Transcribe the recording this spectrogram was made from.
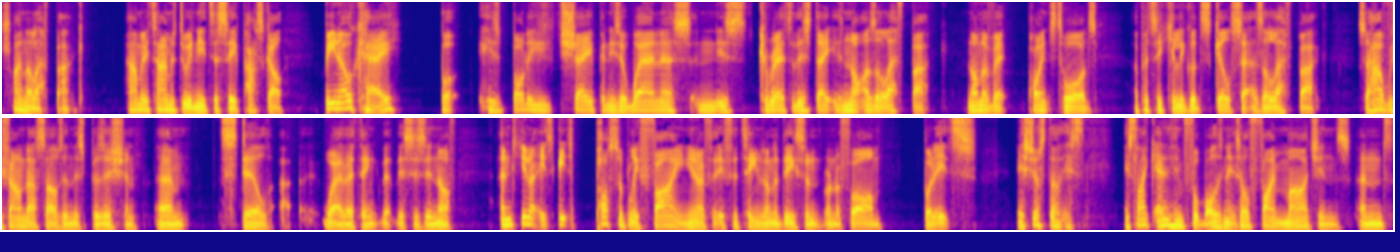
sign a left back how many times do we need to see pascal being okay his body shape and his awareness and his career to this date is not as a left back none of it points towards a particularly good skill set as a left back so how have we found ourselves in this position um still uh, where they think that this is enough. And you know, it's it's possibly fine, you know, if if the team's on a decent run of form, but it's it's just that it's it's like anything football, isn't it? It's all fine margins, and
